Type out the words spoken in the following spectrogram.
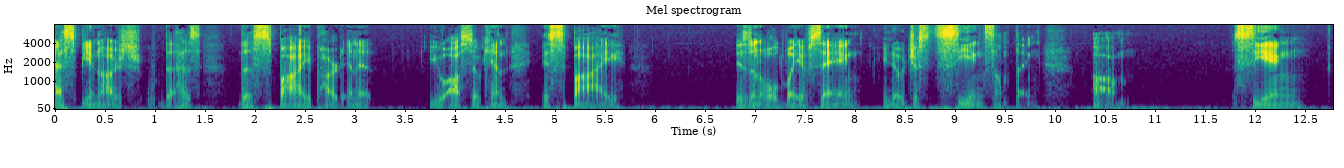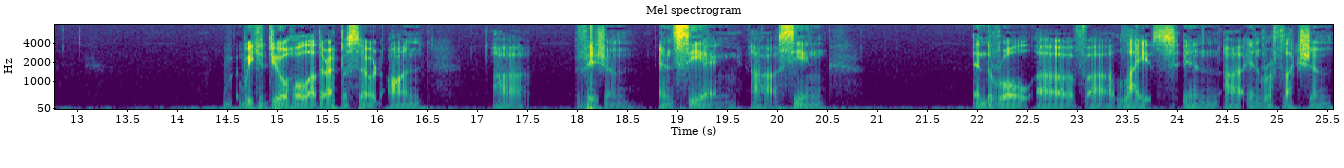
espionage that has the spy part in it. You also can espy is an old way of saying, you know, just seeing something. Um, seeing. We could do a whole other episode on uh, vision and seeing, uh, seeing, and the role of uh, light in uh, in reflection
